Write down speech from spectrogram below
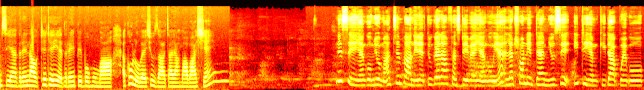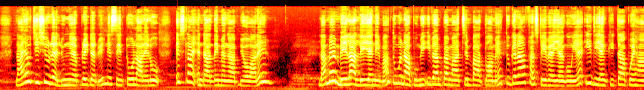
MCN သတင်းတောက်ထေးထေးရဲ့သတင်းပေးပို့မှုမှာအခုလိုပဲရှုစားကြရမှာပါရှင်။ နှစ်စဉ်ရန်ကုန်မြို့မှာကျင်းပနေတဲ့ Together Festival ရန်ကုန်ရဲ့ Electronic Dance Music EDM ဂီတပွဲကိုလာရောက်ကြည့်ရှုတဲ့လူငယ်ပရိသတ်တွေနှစ်စဉ်တိုးလာတယ်လို့ X-Line Entertainment ကပြောပါတယ်။လာမယ့်မေလ၄ရက်နေ့မှာသူဝနာဘူမီ event ပတ်မှာကျင်းပသွားမယ် Together Festival ရန်ကုန်ရဲ့ EDM ဂီတပွဲဟာ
